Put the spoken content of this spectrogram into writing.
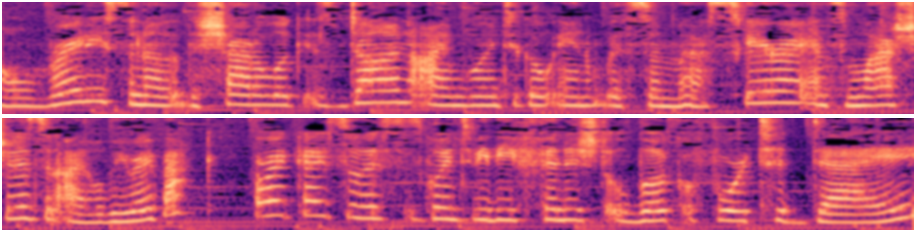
Alrighty, so now that the shadow look is done, I'm going to go in with some mascara and some lashes and I will be right back. Alright guys, so this is going to be the finished look for today.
